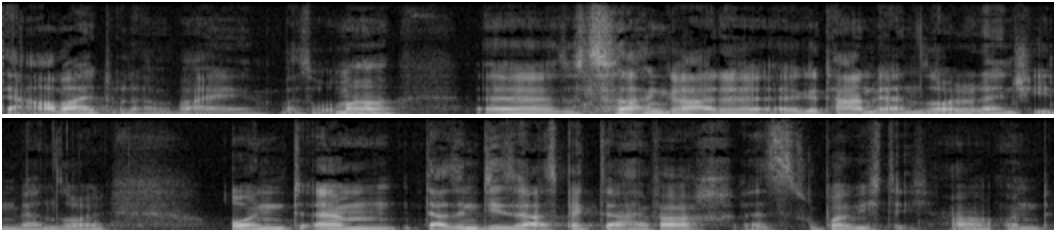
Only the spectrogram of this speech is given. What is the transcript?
der Arbeit oder bei was auch immer äh, sozusagen gerade äh, getan werden soll oder entschieden werden soll. Und ähm, da sind diese Aspekte einfach super wichtig. Ja? Und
